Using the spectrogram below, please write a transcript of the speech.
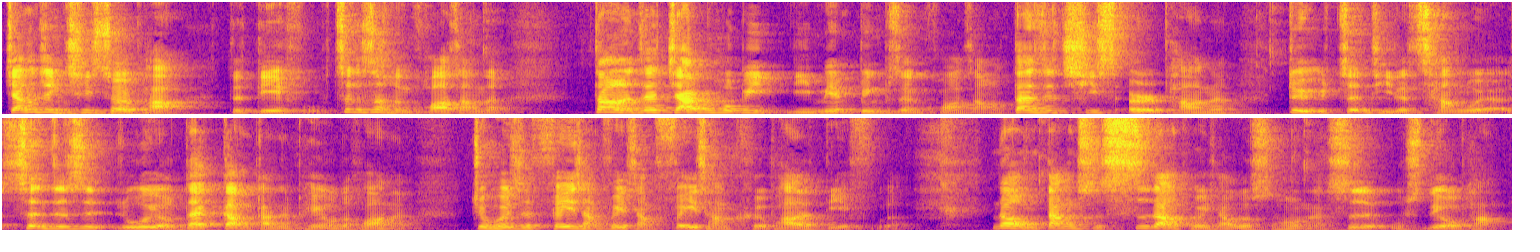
将近七十二趴的跌幅，这个是很夸张的。当然，在加密货币里面并不是很夸张，但是七十二趴呢，对于整体的仓位，甚至是如果有带杠杆的朋友的话呢，就会是非常非常非常可怕的跌幅了。那我们当时四浪回调的时候呢，是五十六趴，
